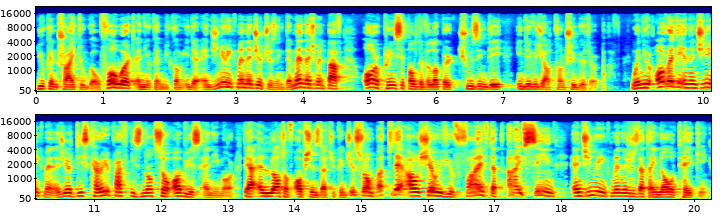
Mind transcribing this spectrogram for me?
you can try to go forward and you can become either engineering manager choosing the management path or principal developer choosing the individual contributor path. When you're already an engineering manager, this career path is not so obvious anymore. There are a lot of options that you can choose from, but today I'll share with you five that I've seen engineering managers that I know taking.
